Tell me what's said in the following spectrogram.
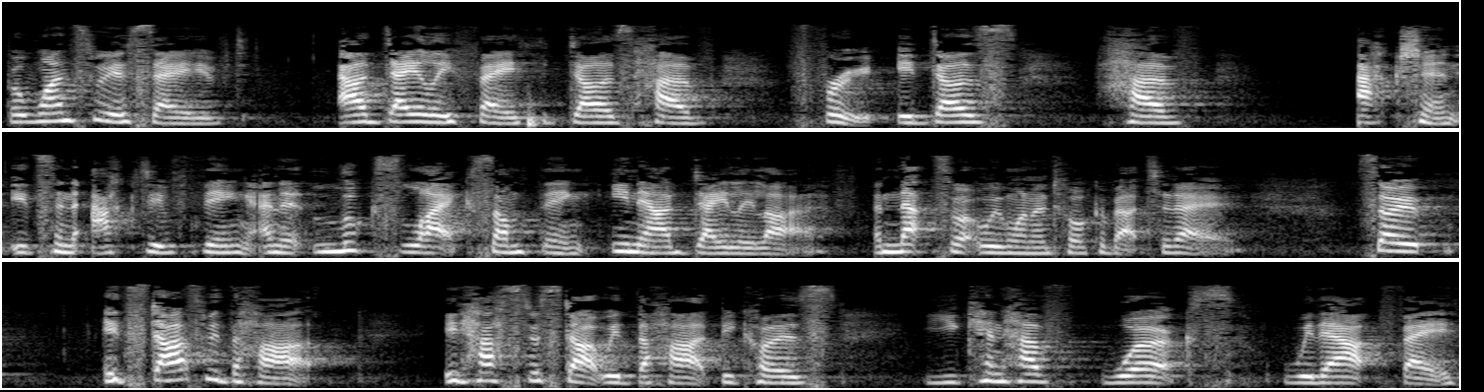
But once we are saved, our daily faith does have fruit. It does have action. It's an active thing and it looks like something in our daily life. And that's what we want to talk about today. So it starts with the heart. It has to start with the heart because you can have works without faith.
